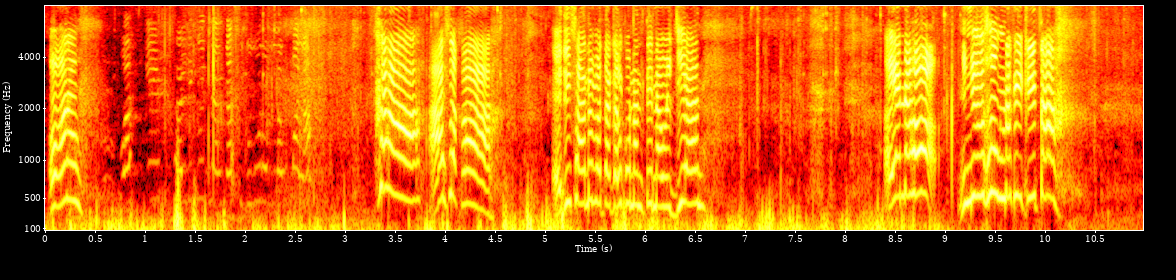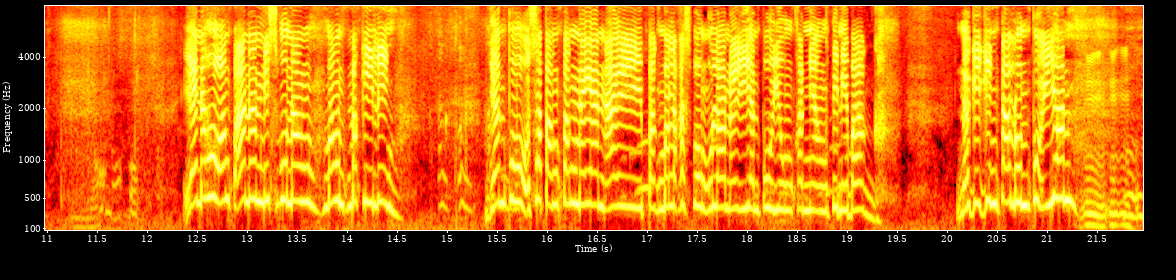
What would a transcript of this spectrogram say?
O ano? Ha! Asa ka? Eh di sana matagal ko nang tinawid yan. Ayan na ho! Ninyo hong nakikita. Yan ho ang paanan mismo ng Mount Makiling. Yan po, sa pangpang na yan ay pag malakas po ang ulan ay yan po yung kanyang tinibag. Nagiging talon po iyan. Mm, mm, mm.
